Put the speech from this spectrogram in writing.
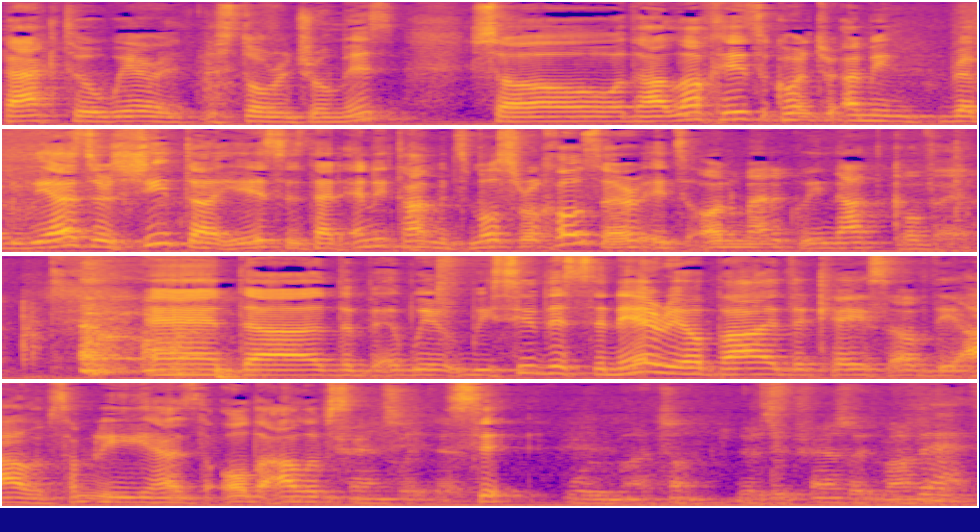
back to where the storage room is. So the halach is according to I mean Rabbi Eliezer's shita is is that anytime it's mosra choser, it's automatically not kover. And uh, the, we, we see this scenario by the case of the olives. Somebody has all the olives. Translate that. Sit, Word matzon. Does it translate matzon? Vat.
